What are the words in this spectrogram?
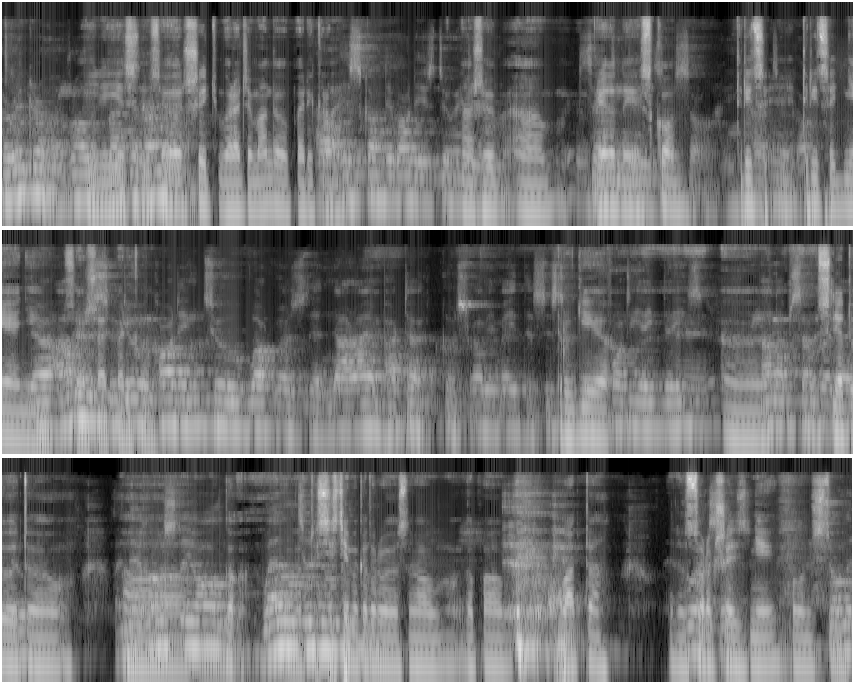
Или если совершить Враджамандала Парикрама, наши а, преданные Искон, 30, 30 дней они совершают парикраму. Другие э, следуют э, э, системе, которую основал Гапал Ватта. Это 46 дней паломничества.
